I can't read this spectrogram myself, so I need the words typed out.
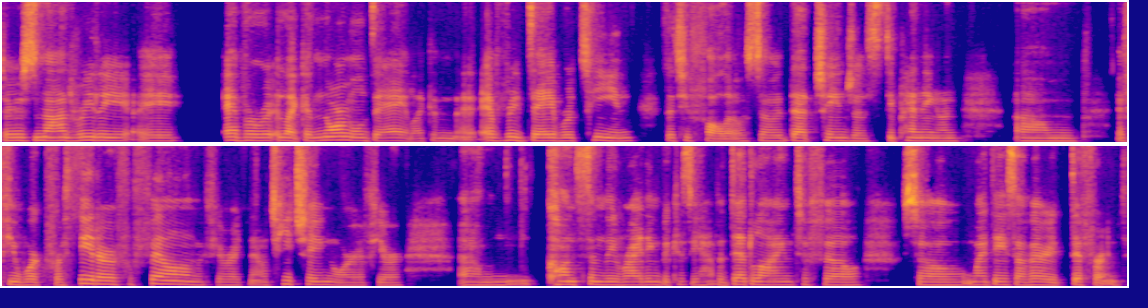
there's not really a ever like a normal day, like an everyday routine that you follow. So that changes depending on um, if you work for theater, for film, if you're right now teaching, or if you're um, constantly writing because you have a deadline to fill. So my days are very different.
